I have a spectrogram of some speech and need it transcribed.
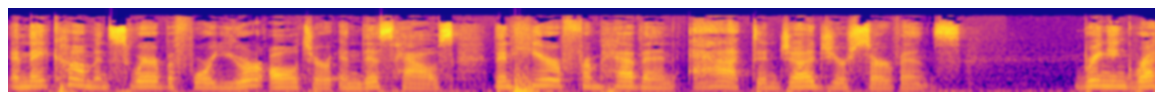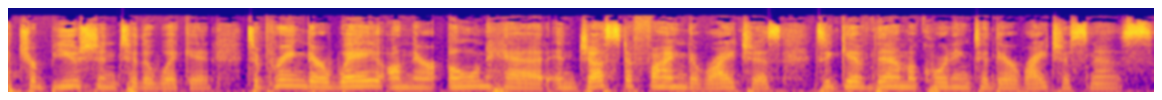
and they come and swear before your altar in this house, then hear from heaven, act and judge your servants bringing retribution to the wicked, to bring their way on their own head, and justifying the righteous, to give them according to their righteousness.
